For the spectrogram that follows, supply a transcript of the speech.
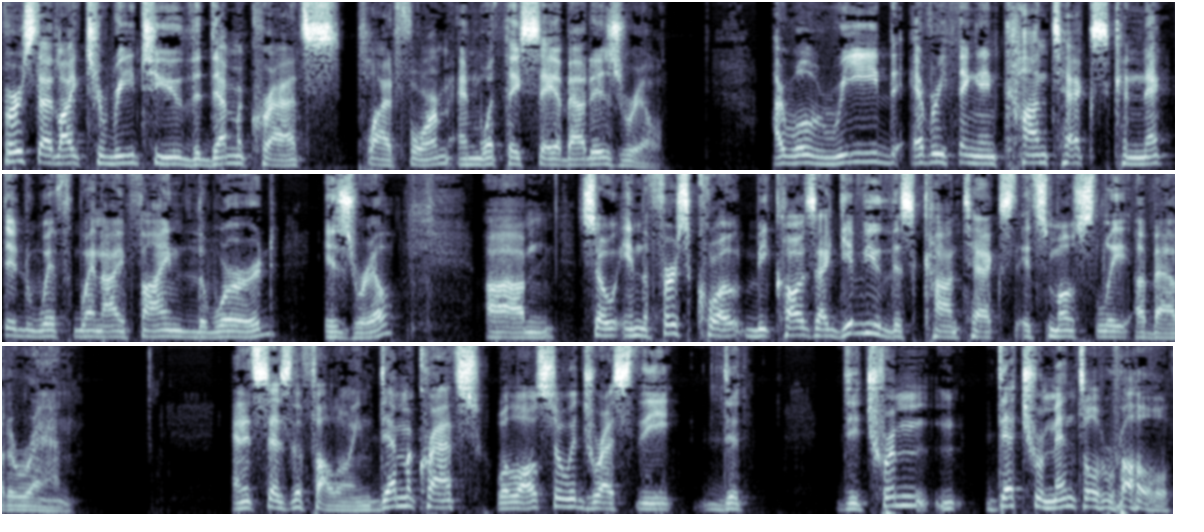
First, I'd like to read to you the Democrats' platform and what they say about Israel. I will read everything in context connected with when I find the word Israel. Um, so, in the first quote, because I give you this context, it's mostly about Iran. And it says the following Democrats will also address the de- detrim- detrimental role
